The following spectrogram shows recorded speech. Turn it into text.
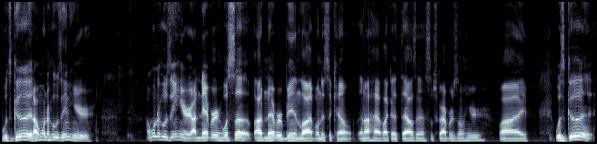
What's good? I wonder who's in here. I wonder who's in here. I never, what's up? I've never been live on this account. And I have like a thousand subscribers on here. Five. What's good?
